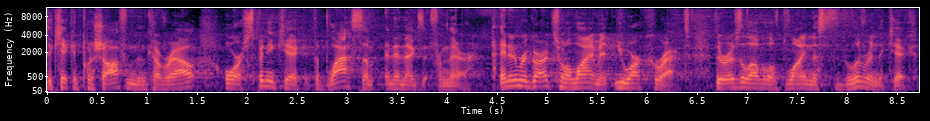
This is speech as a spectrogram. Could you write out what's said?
to kick and push off and then cover out, or a spinning kick to blast them and then exit from there. And in regard to alignment, you are correct. There is a level of blindness to delivering the kick.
